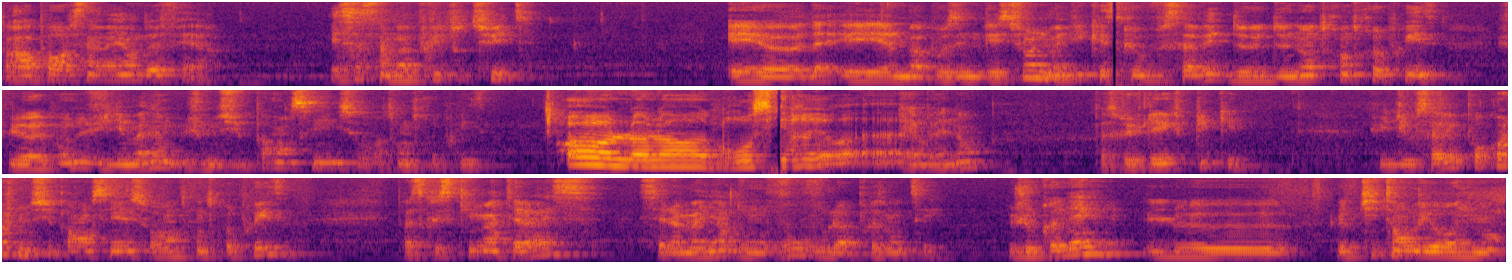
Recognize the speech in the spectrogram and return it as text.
par rapport à sa manière de faire. Et ça, ça m'a plu tout de suite. Et, euh, et elle m'a posé une question, elle m'a dit Qu'est-ce que vous savez de, de, notre entreprise? Je lui ai répondu J'ai dit Madame, je ne me suis pas renseigné sur votre entreprise. Oh là là, grossière erreur Eh ben non, parce que je l'ai expliqué. Je lui ai dit Vous savez pourquoi je ne me suis pas renseigné sur votre entreprise? Parce que ce qui m'intéresse, c'est la manière dont vous, vous la présentez. Je connais le, le petit environnement,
